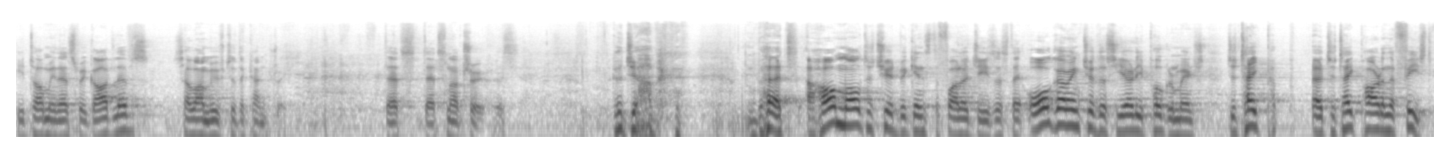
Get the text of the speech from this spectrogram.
He told me that's where God lives, so I moved to the country. That's, that's not true. That's, good job. but a whole multitude begins to follow Jesus. They're all going to this yearly pilgrimage to take, uh, to take part in the feast.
